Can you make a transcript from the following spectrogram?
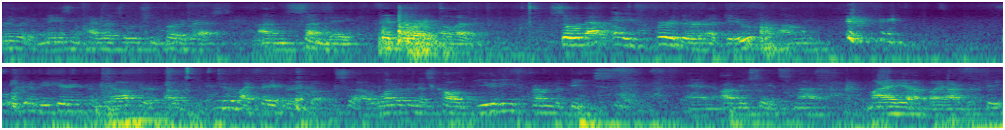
really amazing high resolution photographs on Sunday, February 11th. So without any further ado, um, we're going to be hearing from the author of two of my favorite books. Uh, one of them is called Beauty from the Beast. And obviously, it's not my uh, biography.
